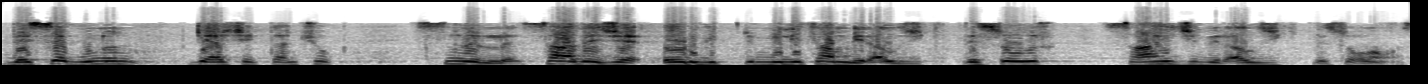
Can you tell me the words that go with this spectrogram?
Dese bunun gerçekten çok sınırlı, sadece örgütlü, militan bir alıcı kitlesi olur. Sahici bir alıcı kitlesi olamaz.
